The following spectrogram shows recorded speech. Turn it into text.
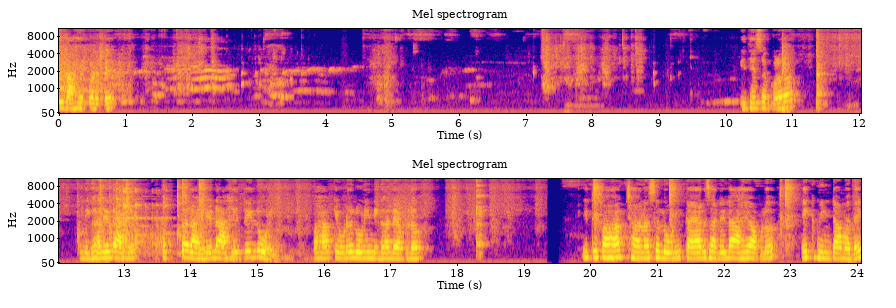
ते बाहेर पडतंय. इथे सगळं निघालेलं आहे. फक्त राहिलेलं आहे ते लोणी. पहा केवढं लोणी निघालंय आपलं. इथे पहा छान असं लोणी तयार झालेलं आहे आपलं एक मिनटामध्ये.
